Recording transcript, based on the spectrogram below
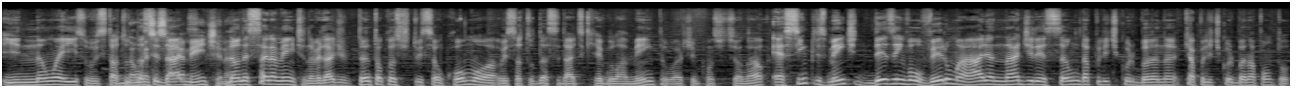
e não é isso. O Estatuto não da Cidade... Né? Não necessariamente. Na verdade, tanto a Constituição como o Estatuto das Cidades que regulamenta o artigo constitucional é simplesmente desenvolver uma área na direção da política urbana que a política urbana apontou.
